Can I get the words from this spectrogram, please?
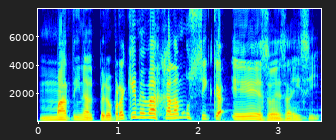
matinal. Pero ¿para qué me baja la música? Eso es, ahí sí.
